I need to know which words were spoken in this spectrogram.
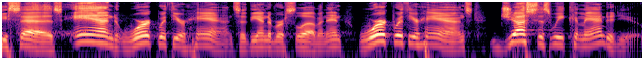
he says, and work with your hands at the end of verse 11, and work with your hands just as we commanded you.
